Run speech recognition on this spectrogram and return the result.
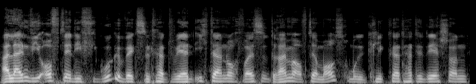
allein wie oft er die Figur gewechselt hat, während ich da noch, weißt du, dreimal auf der Maus rumgeklickt hat, hatte der schon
